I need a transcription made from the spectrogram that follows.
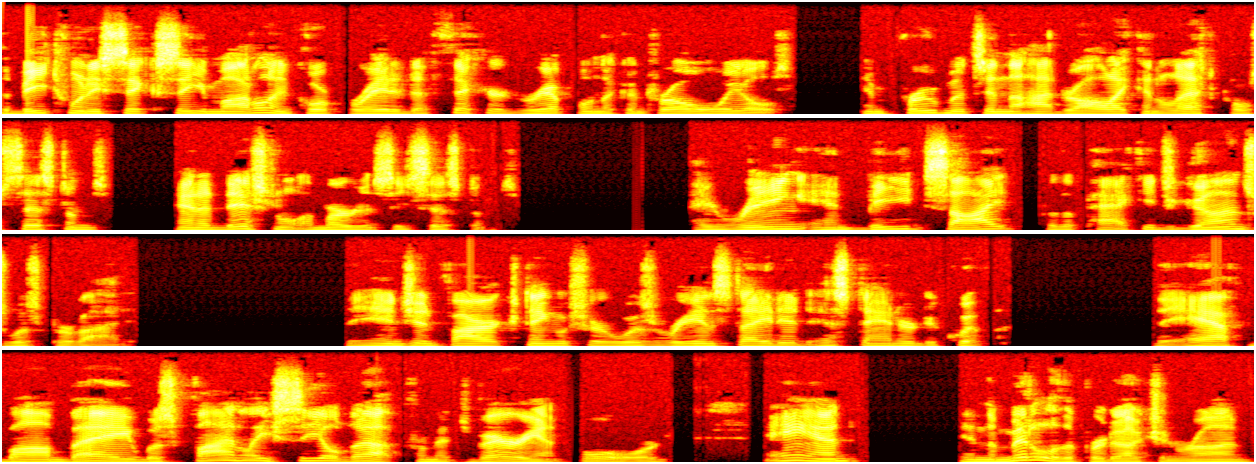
The B 26C model incorporated a thicker grip on the control wheels, improvements in the hydraulic and electrical systems, and additional emergency systems. A ring and bead sight for the package guns was provided. The engine fire extinguisher was reinstated as standard equipment. The aft bomb bay was finally sealed up from its variant forward, and in the middle of the production run,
